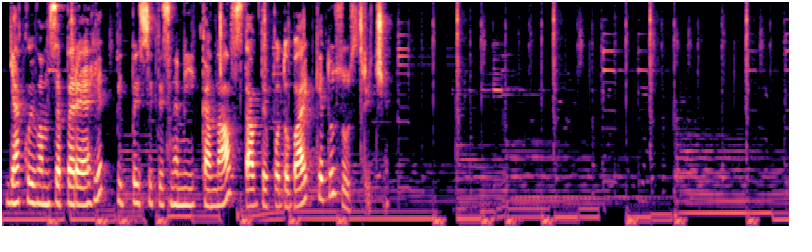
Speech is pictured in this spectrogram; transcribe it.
Дякую вам за перегляд. Підписуйтесь на мій канал, ставте вподобайки. До зустрічі!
